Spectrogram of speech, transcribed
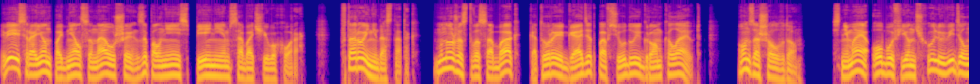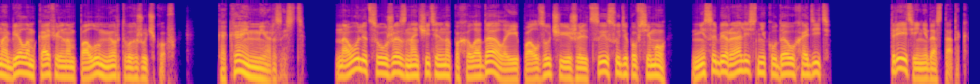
Весь район поднялся на уши, заполняясь пением собачьего хора. Второй недостаток. Множество собак, которые гадят повсюду и громко лают. Он зашел в дом. Снимая обувь, Йончхоль увидел на белом кафельном полу мертвых жучков. Какая мерзость. На улице уже значительно похолодало, и ползучие жильцы, судя по всему, не собирались никуда уходить. Третий недостаток.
